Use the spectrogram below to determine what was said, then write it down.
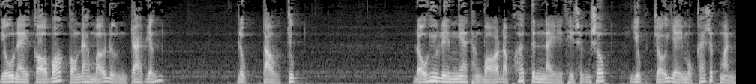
Vụ này cò bót còn đang mở đường tra vấn. Lục tàu chúc. Đỗ hiếu liêm nghe thằng bọ đọc hết tin này thì sửng sốt giục trỗi dậy một cái rất mạnh,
